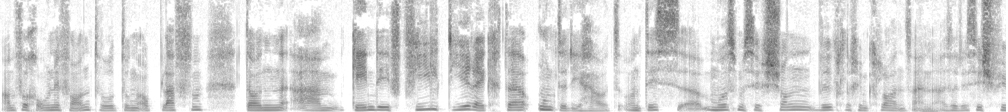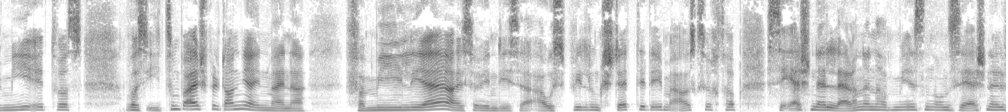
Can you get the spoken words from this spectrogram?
einfach ohne Verantwortung ablaufen, dann ähm, gehen die viel direkter unter die Haut. Und das äh, muss man sich schon wirklich im Klaren sein. Also das ist für mich etwas, was ich zum Beispiel dann ja in meiner Familie, also in dieser Ausbildungsstätte, die ich eben ausgesucht habe, sehr schnell lernen habe müssen und sehr schnell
